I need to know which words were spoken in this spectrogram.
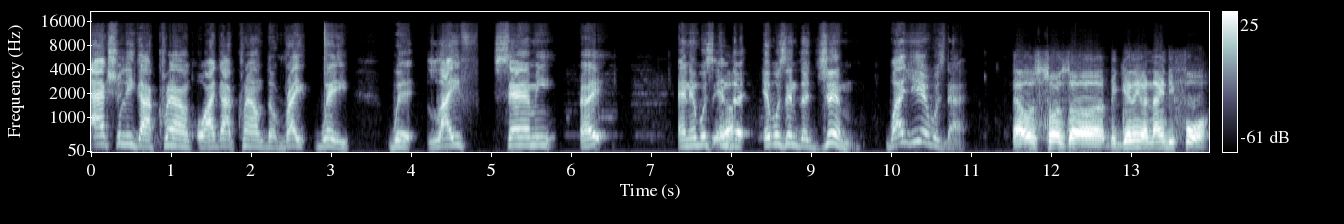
actually got crowned, or I got crowned the right way with life, Sammy, right? And it was yeah. in the it was in the gym. What year was that? That was towards the beginning of '94.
